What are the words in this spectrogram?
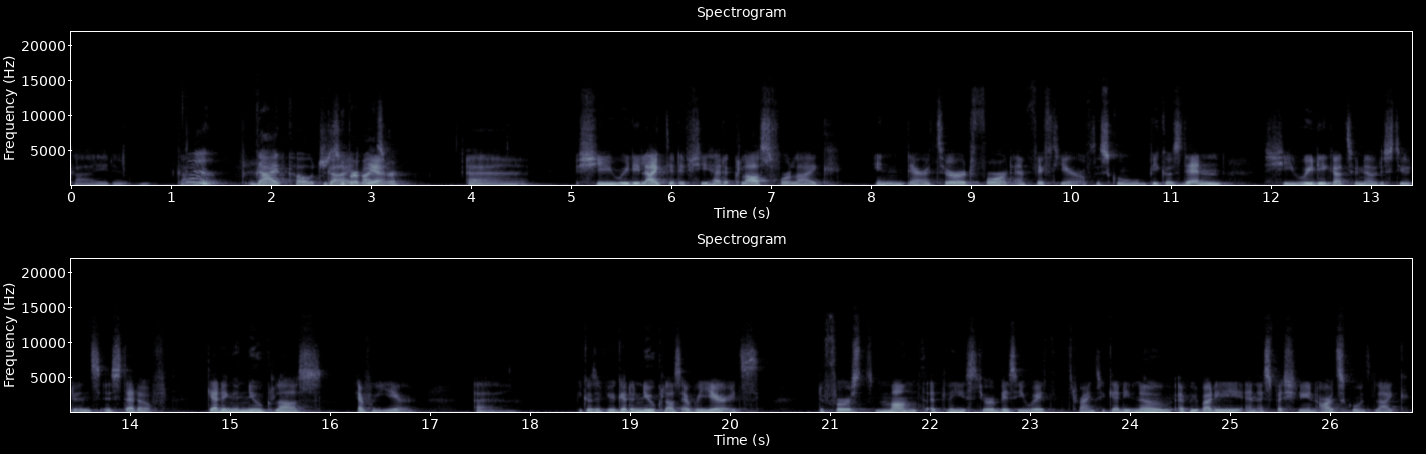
Guide, guider. Guide, coach, Guide, supervisor. Uh, she really liked it if she had a class for like in their third, fourth, and fifth year of the school, because then she really got to know the students instead of getting a new class every year. Uh, because if you get a new class every year, it's the first month at least you're busy with trying to get to know everybody and especially in art school it's like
